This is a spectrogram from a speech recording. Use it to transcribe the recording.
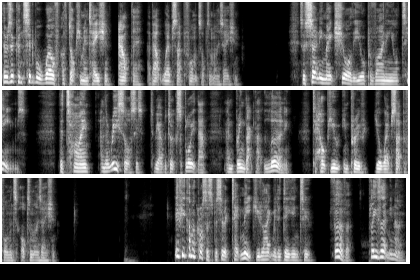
There is a considerable wealth of documentation out there about website performance optimization. So certainly make sure that you're providing your teams the time and the resources to be able to exploit that and bring back that learning to help you improve your website performance optimization. If you come across a specific technique you'd like me to dig into further, please let me know.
